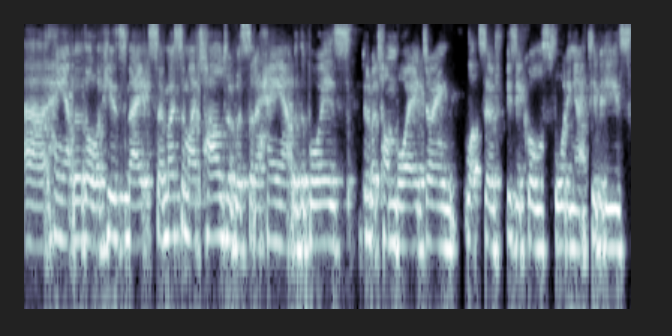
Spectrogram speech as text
uh, hanging out with all of his mates. So most of my childhood was sort of hanging out with the boys, a bit of a tomboy, doing lots of physical sporting activities,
